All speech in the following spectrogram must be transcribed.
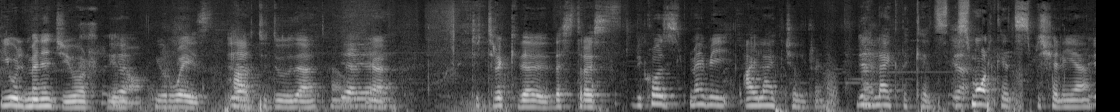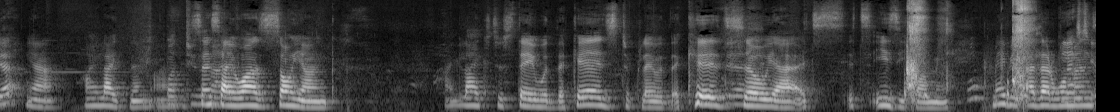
you will manage your you Yeah. know your ways how Yeah. to do that how- Yeah, yeah. to trick the, the stress because maybe I like children. Yeah. I like the kids, the small kids especially. Yeah, Yeah? yeah. I like them. Uh, What do you Since like? I was so young, I like to stay with the kids, to play with the kids. Yeah. So yeah, it's it's easy for me. Oh, maybe other women's,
